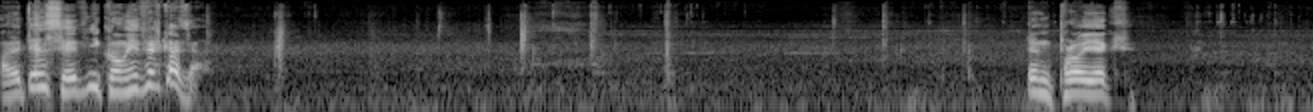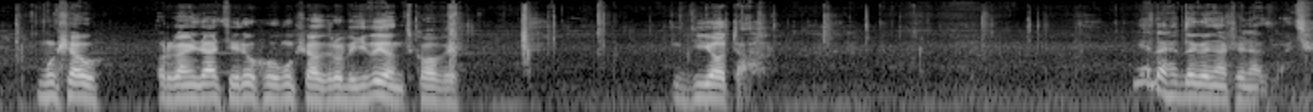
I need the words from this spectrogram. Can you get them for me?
Ale ten syf nikomu nie przeszkadza. Ten projekt musiał organizacji ruchu musiał zrobić wyjątkowy idiota. Nie da się tego inaczej nazwać.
